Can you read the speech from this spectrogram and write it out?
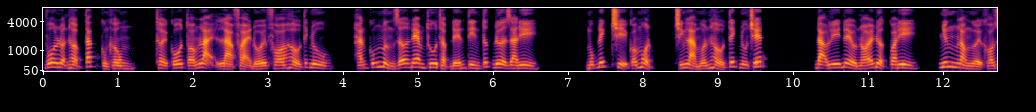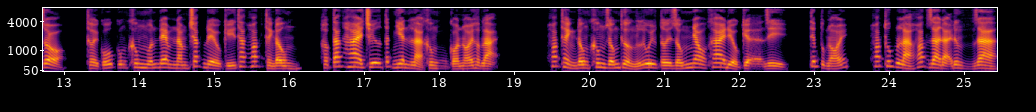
vô luận hợp tác cùng không, thời cố tóm lại là phải đối phó hầu tích nhu, hắn cũng mừng rỡ đem thu thập đến tin tức đưa ra đi. Mục đích chỉ có một, chính là muốn hầu tích nu chết. Đạo lý đều nói được qua đi, nhưng lòng người khó dò, thời cố cũng không muốn đem năm chắc đều ký thác hoắc thành đông, hợp tác hai chữ tất nhiên là không có nói hợp lại. Hoắc thành đông không giống thường lui tới giống nhau khai điều kiện gì, tiếp tục nói, hoắc thúc là hoắc gia đại đương ra,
